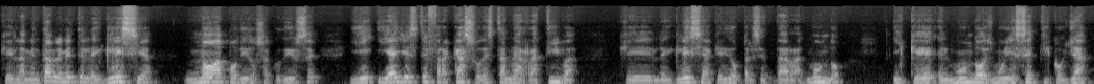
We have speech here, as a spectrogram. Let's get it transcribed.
que lamentablemente la Iglesia no ha podido sacudirse y, hay este fracaso de esta narrativa que la iglesia ha querido presentar al mundo y que el mundo es muy escéptico ya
